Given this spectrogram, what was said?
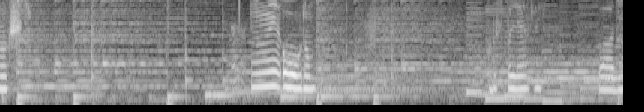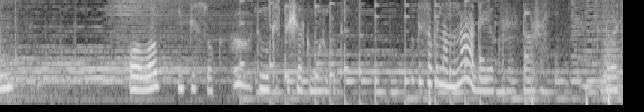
Заснути. Ну и огнем. Бесполезный. Ладно. Олов и песок. Там якась пещерка може бути. Ну, пісок нам надо якраз даже. То давайте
